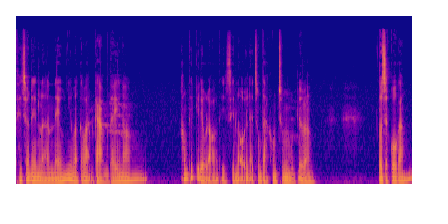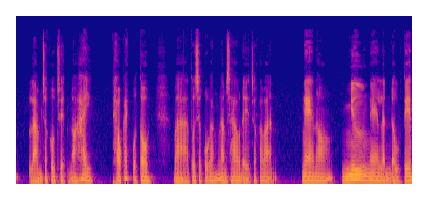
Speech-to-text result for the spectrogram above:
Thế cho nên là nếu như mà các bạn cảm thấy nó không thích cái điều đó thì xin lỗi là chúng ta không chung một đường. Tôi sẽ cố gắng làm cho câu chuyện nó hay theo cách của tôi. Và tôi sẽ cố gắng làm sao để cho các bạn nghe nó như nghe lần đầu tiên.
